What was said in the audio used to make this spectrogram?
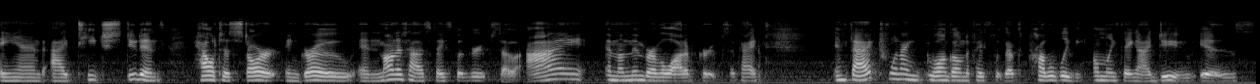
and I teach students how to start and grow and monetize Facebook groups. So I am a member of a lot of groups, okay? In fact, when I log on to Facebook, that's probably the only thing I do is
